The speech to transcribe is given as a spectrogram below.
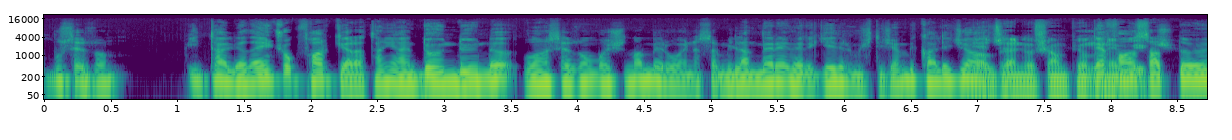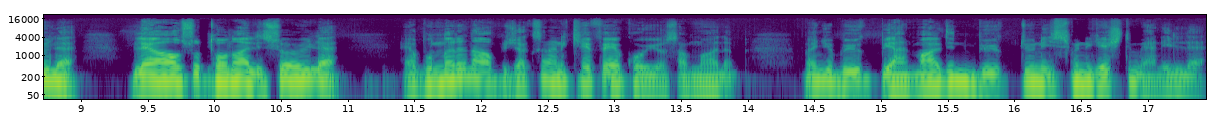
bu sezon İtalya'da en çok fark yaratan yani döndüğünde olan sezon başından beri oynasa Milan nerelere gelirmiş diyeceğim bir kaleci aldı. Geçen yıl şampiyonluğun Defans hattı öyle. Leao'su, Tonali'si öyle. Ya bunları ne yapacaksın? Hani kefeye koyuyorsan madem. Bence büyük bir yani Maldini'nin büyüklüğünü ismini geçtim yani ille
